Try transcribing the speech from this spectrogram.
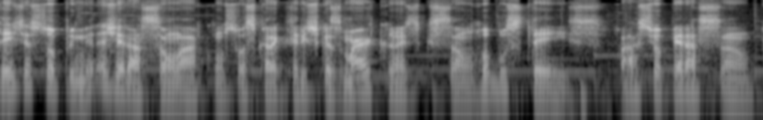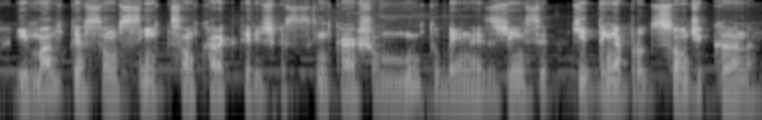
Desde a sua primeira geração lá, com suas características marcantes, que são robustez, fácil operação e manutenção simples, são características que encaixam muito bem na exigência que tem a produção de cana.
